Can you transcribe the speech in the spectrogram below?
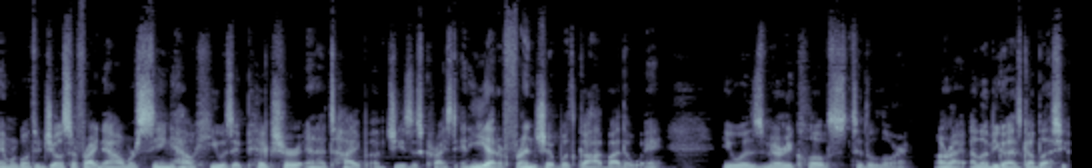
and we're going through Joseph right now. And we're seeing how he was a picture and a type of Jesus Christ. And he had a friendship with God, by the way. He was very close to the Lord. All right. I love you guys. God bless you.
